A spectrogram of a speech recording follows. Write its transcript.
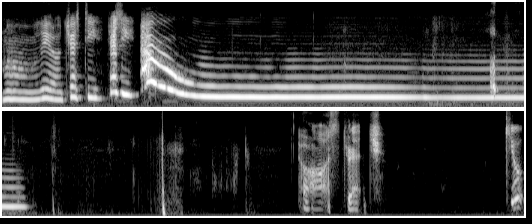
Oh, little Trusty. Trusty. Ow! Oh, stretch. Cute.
